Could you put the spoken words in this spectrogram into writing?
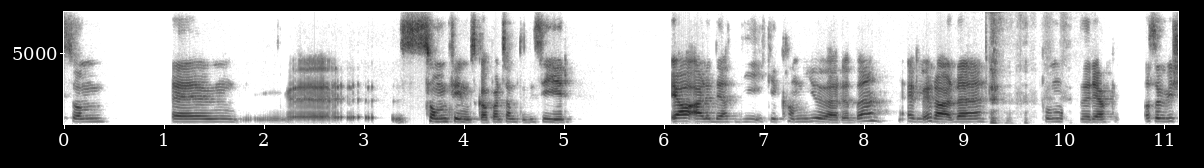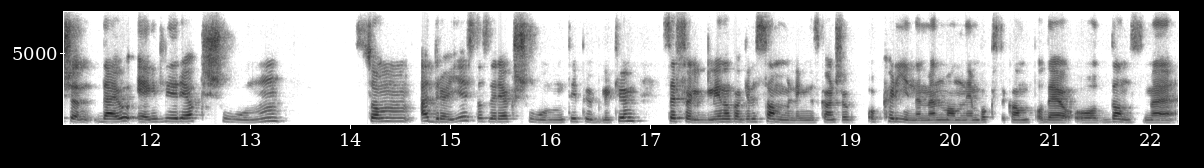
som eh, eh, Som filmskaperen samtidig sier ja, er det det at de ikke kan gjøre det, eller er det på en måte reak Altså, vi skjønner Det er jo egentlig reaksjonen som er drøyest, altså reaksjonen til publikum. Selvfølgelig, nå kan ikke det sammenlignes kanskje å, kline med en mann i en boksekamp og det å danse med,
